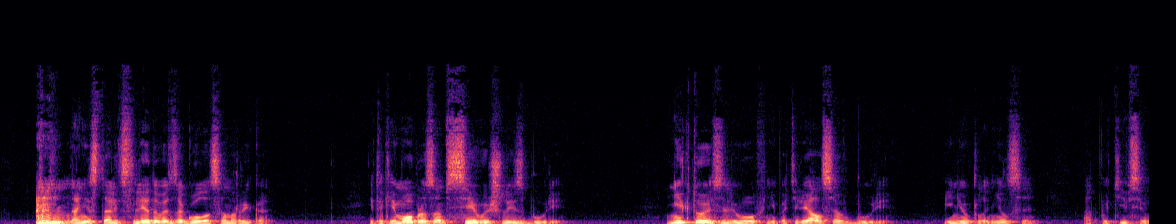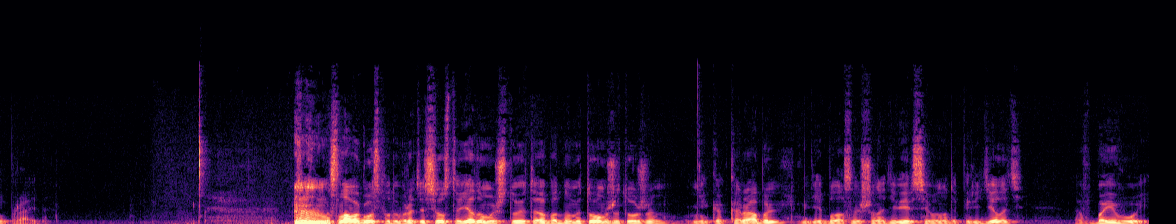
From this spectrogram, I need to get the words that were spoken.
Они стали следовать за голосом рыка. И таким образом все вышли из бури. Никто из львов не потерялся в буре и не уклонился от пути всего прайда. Слава Господу, братья и сестры. Я думаю, что это об одном и том же тоже. Не как корабль, где была совершена диверсия, его надо переделать в боевой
